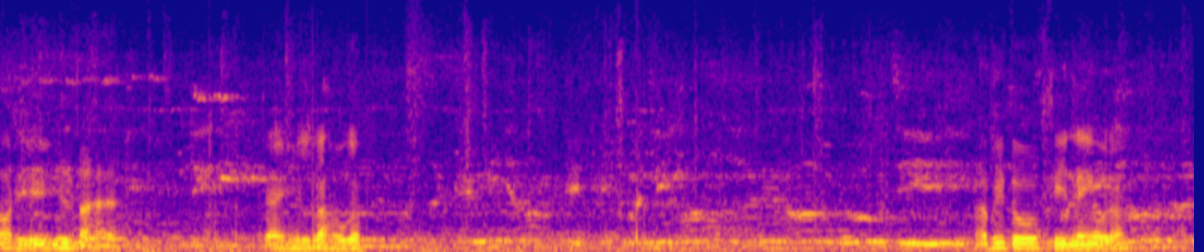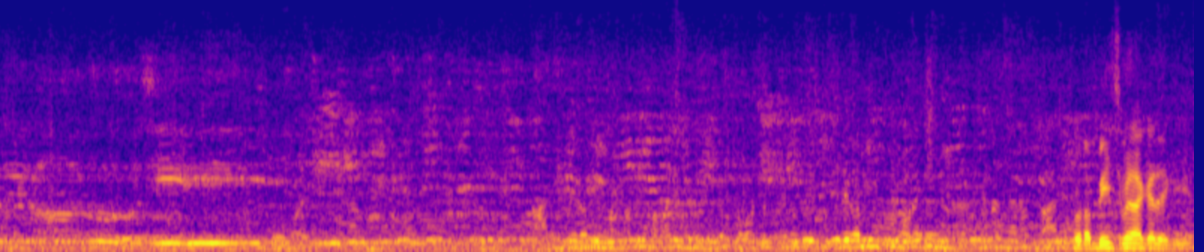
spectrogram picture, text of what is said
और ये हिलता है। क्या हिल रहा होगा? अभी तो फील नहीं हो रहा। थोड़ा बीच में आके देखिए।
